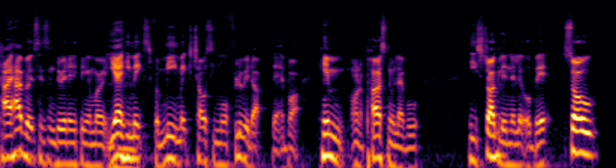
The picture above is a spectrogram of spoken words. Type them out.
Kai Havertz isn't doing anything at the moment. Yeah, he mm. makes for me makes Chelsea more fluid up there, but him on a personal level, he's struggling a little bit. So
